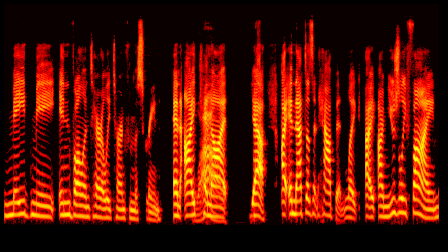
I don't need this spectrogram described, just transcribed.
made me involuntarily turn from the screen. And I Wow. cannot yeah, I and that doesn't happen. Like I I'm usually fine,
